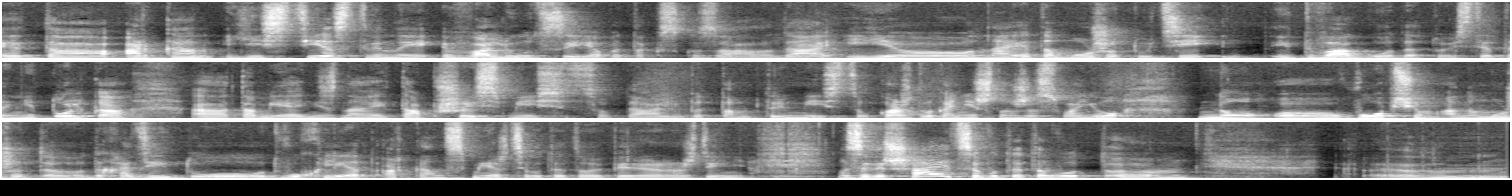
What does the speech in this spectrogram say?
Это аркан естественной эволюции, я бы так сказала, да, и э, на это может уйти и два года, то есть это не только, э, там, я не знаю, этап 6 месяцев, да, либо там 3 месяца, у каждого, конечно же, свое, но э, в общем оно может доходить до двух лет, аркан смерти вот этого перерождения. Завершается вот это вот... Э, э,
